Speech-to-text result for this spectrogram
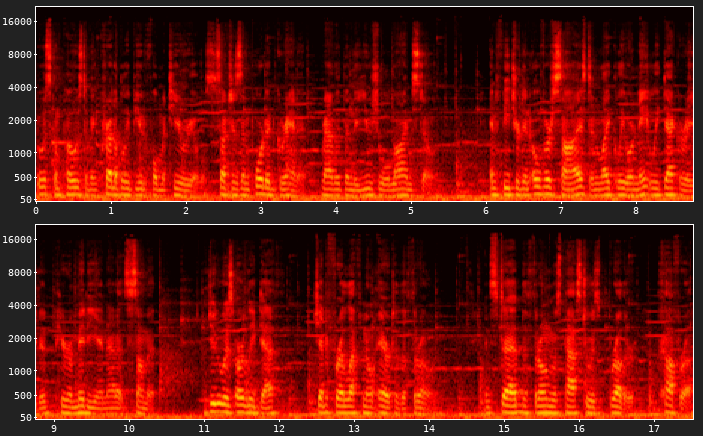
it was composed of incredibly beautiful materials, such as imported granite rather than the usual limestone, and featured an oversized and likely ornately decorated pyramidion at its summit. Due to his early death, Djedefre left no heir to the throne, Instead, the throne was passed to his brother, Khafra.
